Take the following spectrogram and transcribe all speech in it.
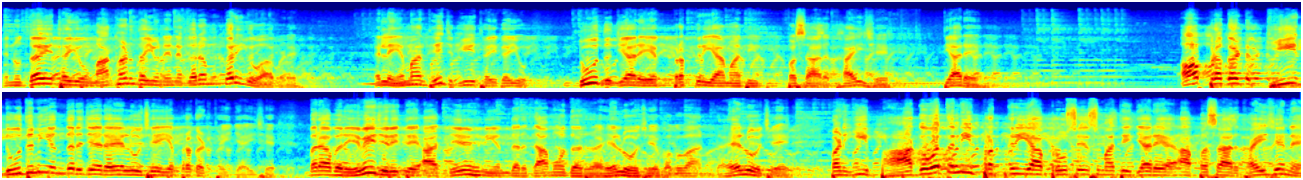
એનું દહીં થયું, માખણ થયું ને એને ગરમ કર્યું આપણે. એટલે એમાંથી જ ઘી થઈ ગયું. દૂધ જ્યારે એક પ્રક્રિયામાંથી પસાર થાય છે, ત્યારે અપ્રગટ ઘી દૂધની અંદર જે રહેલું છે એ પ્રગટ થઈ જાય છે. બરાબર એવી જ રીતે આ દેહની અંદર દામોદર રહેલો છે, ભગવાન રહેલો છે. પણ ઈ ભાગવતની પ્રક્રિયા પ્રોસેસમાંથી જ્યારે આ પસાર થાય છે ને,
